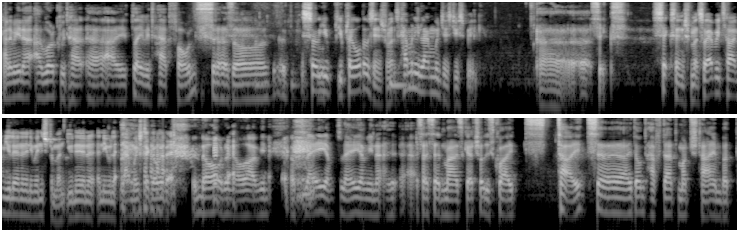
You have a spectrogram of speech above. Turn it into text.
And I mean, I, I work with uh, I play with headphones, so. So you you play all those instruments. How many languages do you speak? six six instruments. So every time you learn a new instrument, you learn a new language to go with it. no, no, no. I mean, I play and play. I mean, as I said, my schedule is quite tight. Uh, I don't have that much time, but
